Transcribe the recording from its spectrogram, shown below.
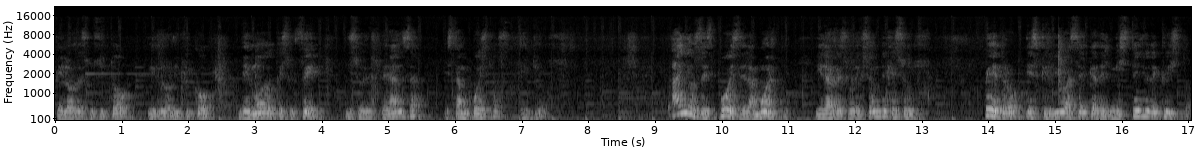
que lo resucitó y glorificó, de modo que su fe y su esperanza están puestos en Dios. Años después de la muerte y la resurrección de Jesús, Pedro escribió acerca del misterio de Cristo,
